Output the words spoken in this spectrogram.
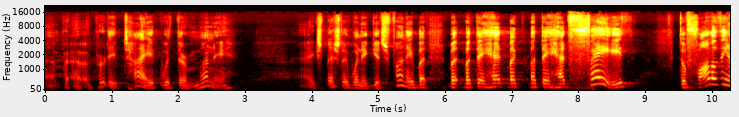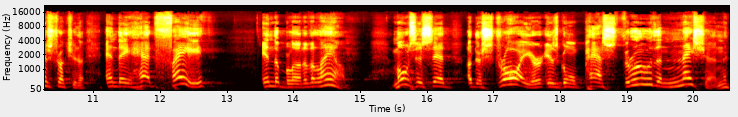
uh, pretty tight with their money, especially when it gets funny. But but but they had but but they had faith to follow the instruction, and they had faith in the blood of the Lamb. Moses said, A destroyer is going to pass through the nation,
